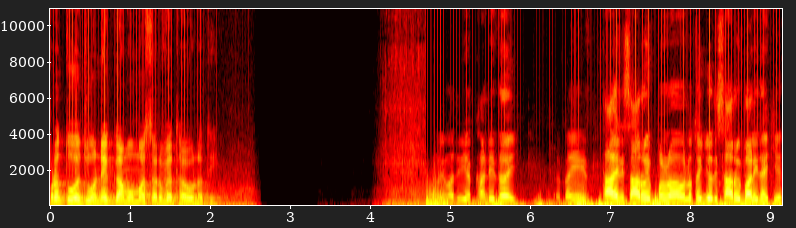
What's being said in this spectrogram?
પરંતુ હજુ અનેક ગામોમાં સર્વે થયો નથી. એમાંથી એક ખાંડી થઈ. કંઈ થાય નહીં સારો પણ ઓલો થઈ ગયો સારો બાળી નાખીએ.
